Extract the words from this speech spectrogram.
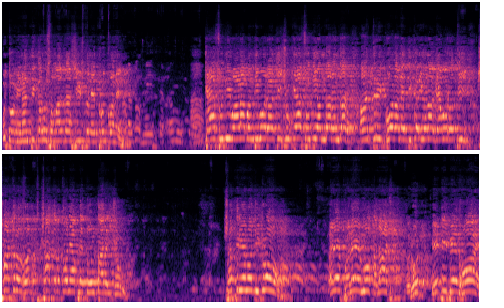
હું. તો વિનંતી કરું સમાજના શિષ્ટ નેતૃત્વને. ક્યાં સુધી વાળાબંધીમાં રાખીશું ક્યાં સુધી અંદર અંદર આંતરિક ગોળ અને દીકરીઓના વ્યવહારોથી છાત્ર છાત્રત્વને આપણે તોલતા રહીશું. ક્ષત્રિયનો દીકરો અરે ભલે એમાં કદાચ પેટી ભેદ હોય,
